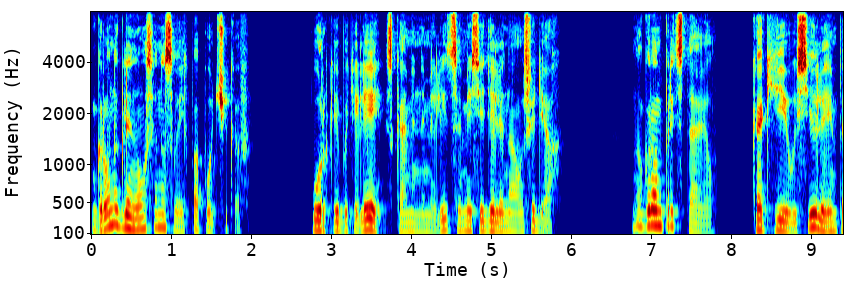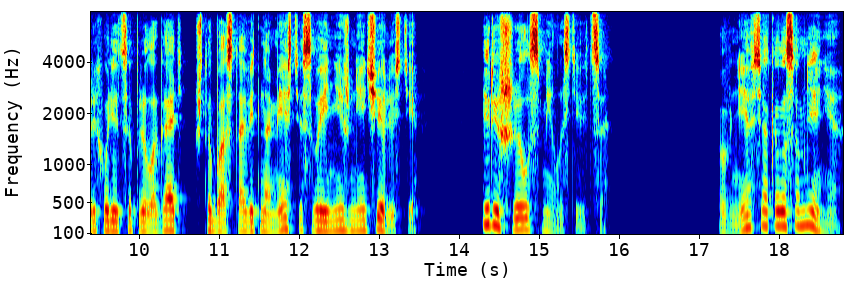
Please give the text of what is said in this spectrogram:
Грон оглянулся на своих попутчиков. Пурк и Батилей с каменными лицами сидели на лошадях. Но Грон представил, какие усилия им приходится прилагать, чтобы оставить на месте свои нижние челюсти, и решил смилостивиться. Вне всякого сомнения,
